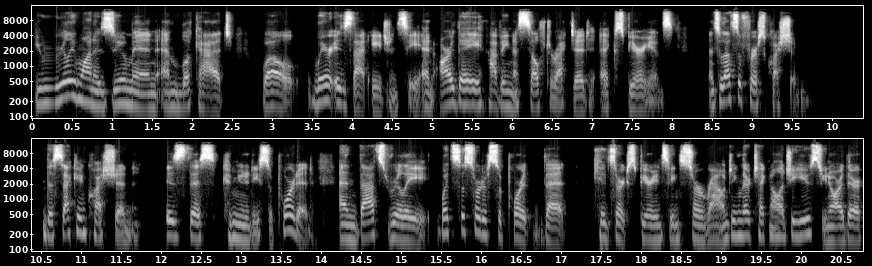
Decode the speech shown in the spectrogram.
you really want to zoom in and look at well, where is that agency? And are they having a self directed experience? And so that's the first question. The second question is this community supported? And that's really what's the sort of support that kids are experiencing surrounding their technology use? You know, are there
